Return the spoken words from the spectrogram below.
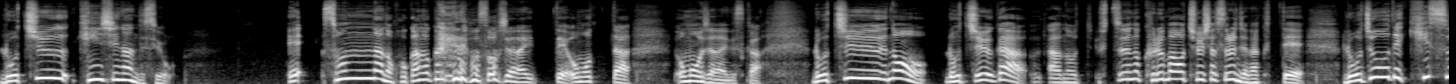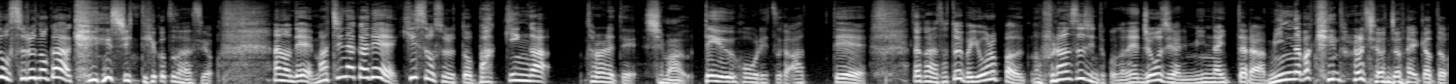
路中禁止なんですよ。えそんなの他の国でもそうじゃないって思った思うじゃないですか。路中の路中があの普通の車を駐車するんじゃなくて路上でキスをするのが 禁止っていうことなんですよ。なので街中でキスをすると罰金が取られてしまうっていう法律があってだから例えばヨーロッパのフランス人とかがねジョージアにみんな行ったらみんな罰金取られちゃうんじゃないかと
